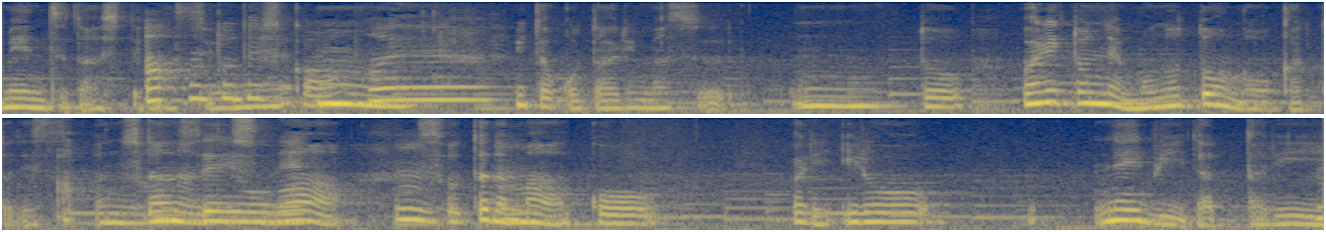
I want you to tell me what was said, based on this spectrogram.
メンズ出してあますよね。本当ですか、うん。へ見たことあります？うんと割とねモノトーンが多かったです。あのそうなん男性用は、ーうん。そうただまあこうやっぱり色ネイビーだったり、う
